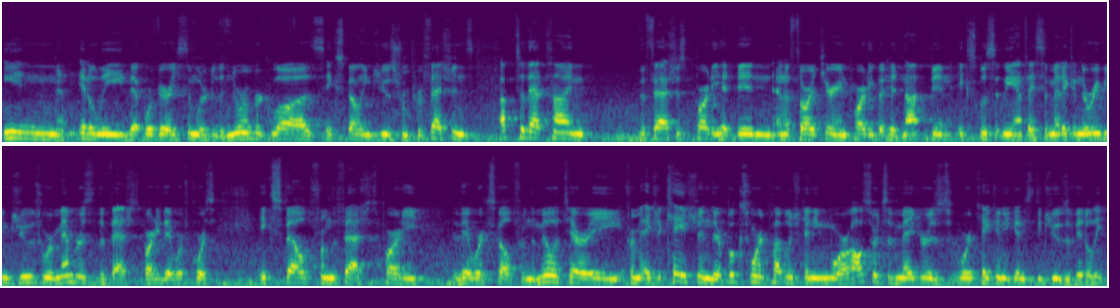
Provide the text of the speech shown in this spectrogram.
in Italy that were very similar to the Nuremberg laws, expelling Jews from professions. Up to that time, the fascist party had been an authoritarian party but had not been explicitly anti Semitic, and were even Jews who were members of the fascist party. They were, of course, expelled from the fascist party. They were expelled from the military, from education. Their books weren't published anymore. All sorts of measures were taken against the Jews of Italy.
